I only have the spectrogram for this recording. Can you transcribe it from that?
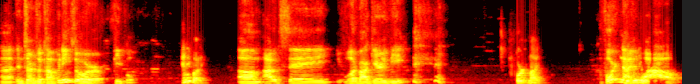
Uh, in terms of companies or people? Anybody. Um, I would say, what about Gary Vee? Fortnite. Fortnite. Video, wow.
